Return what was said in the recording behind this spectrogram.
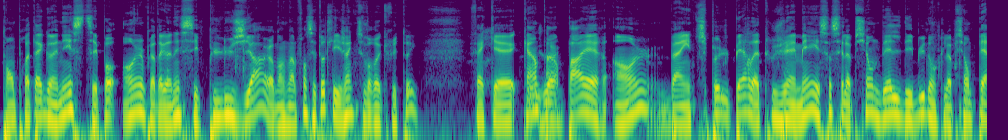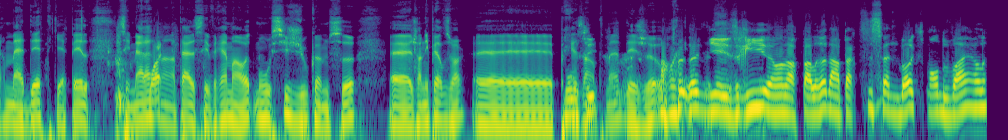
ton protagoniste, c'est pas un protagoniste, c'est plusieurs. Donc, dans le fond, c'est tous les gens que tu vas recruter. Fait que quand Exact. t'en perds un, ben tu peux le perdre à tout jamais. Et ça, c'est l'option dès le début, donc l'option permadette qui appelle. C'est malade Ouais. mental, c'est vraiment hot. Moi aussi, je joue comme ça. Euh, J'en ai perdu un euh, présentement déjà. En faisant une niaiserie, on en reparlera dans la partie sandbox, monde ouvert, là.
